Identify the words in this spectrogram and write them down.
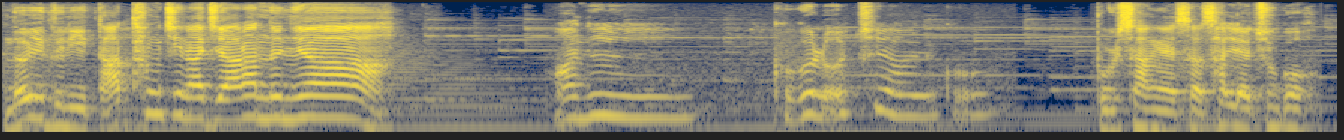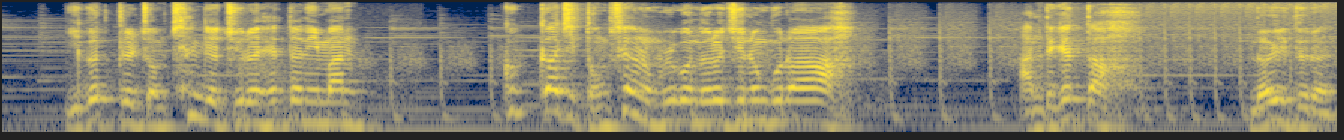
너희들이 다 탕진하지 않았느냐? 아니, 그걸 어찌 알고. 불쌍해서 살려주고 이것들 좀 챙겨주려 했더니만 끝까지 동생을 물고 늘어지는구나. 안 되겠다. 너희들은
